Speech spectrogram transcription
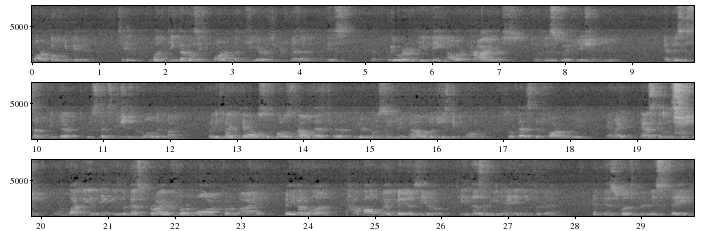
more complicated. See, one thing that was important here uh, is we were giving our priors to this coefficient here. And this is something that we statisticians do all the time. But if I tell, suppose now that uh, we are considering now a logistic model, so that's the form of it, and I ask a physician, what do you think is the best prior for, more, for my beta 1? How about my beta 0? It doesn't mean anything to them. And this was the mistake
